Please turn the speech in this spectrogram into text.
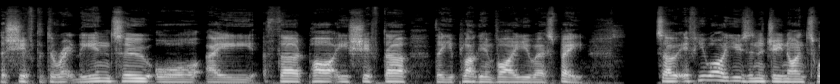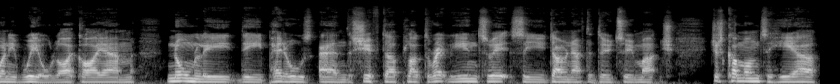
the shifter directly into or a third party shifter that you plug in via USB. So if you are using a G920 wheel like I am, normally the pedals and the shifter plug directly into it so you don't have to do too much. Just come onto here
